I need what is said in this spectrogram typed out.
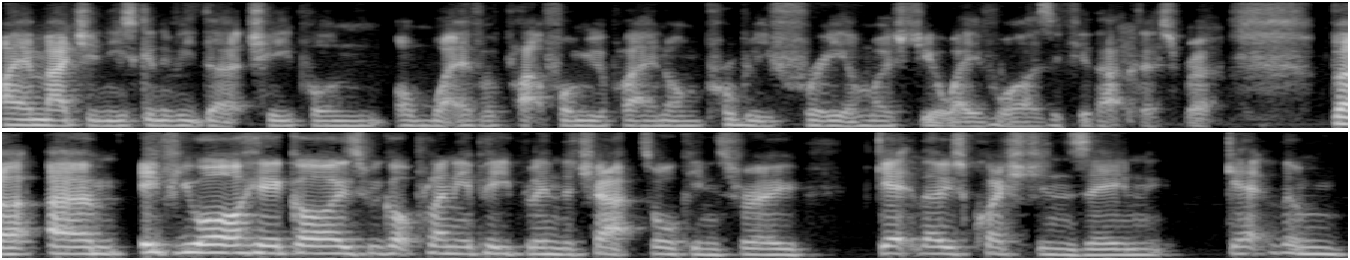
I imagine he's going to be dirt cheap on on whatever platform you're playing on, probably free on most of your wave wires if you're that desperate. But um, if you are here, guys, we've got plenty of people in the chat talking through. Get those questions in, get them.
